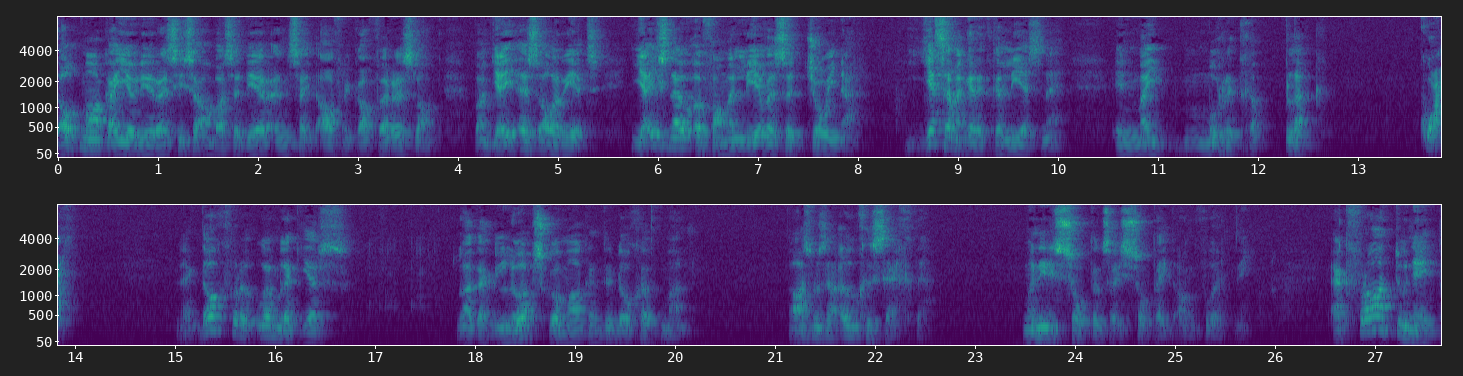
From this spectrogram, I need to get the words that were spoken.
Dalk maak hy jou die Russiese ambassadeur in Suid-Afrika vir Rusland, want jy is alreeds Jy's nou 'n van my lewe se joiner. Jesus, ek het dit gelees nê en my moer het gepluk. Kwai. En ek dog vir 'n oomblik eers laat ek loop skoon maak en toe dog ek man. Daar's mos 'n ou gesegde. Moenie die sot in sy sotheid antwoord nie. Ek vra toe net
